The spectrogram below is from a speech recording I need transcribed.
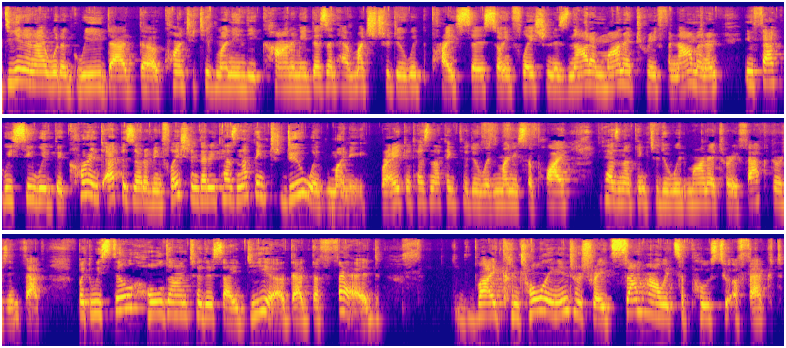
Dean and I would agree that the quantitative money in the economy doesn't have much to do with prices. So inflation is not a monetary phenomenon. In fact, we see with the current episode of inflation that it has nothing to do with money, right? It has nothing to do with money supply. It has nothing to do with monetary factors, in fact. But we still hold on to this idea that the Fed, by controlling interest rates, somehow it's supposed to affect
